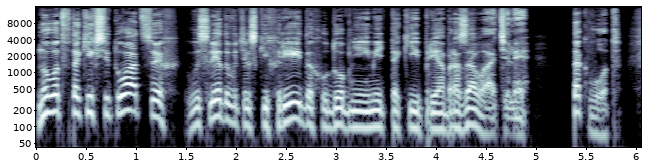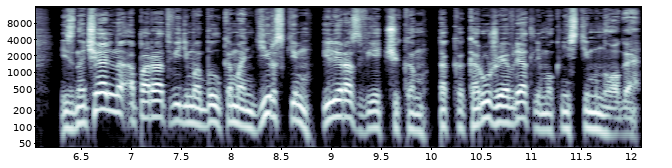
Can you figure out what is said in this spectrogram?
Но вот в таких ситуациях в исследовательских рейдах удобнее иметь такие преобразователи. Так вот, изначально аппарат, видимо, был командирским или разведчиком, так как оружия вряд ли мог нести много,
